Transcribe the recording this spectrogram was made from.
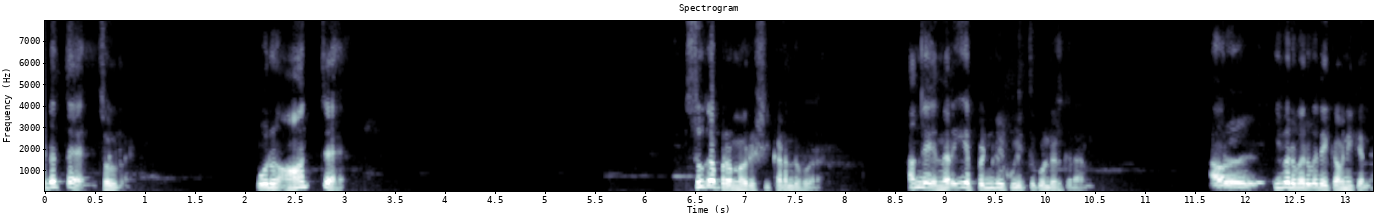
இடத்தை சொல்றேன். ஒரு ஆற்ற சுகபிரம ரிஷி கடந்து போகிறார் அங்கே நிறைய பெண்கள் குளித்துக் கொண்டிருக்கிறார் அவர் இவர் வருவதை கவனிக்கல.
